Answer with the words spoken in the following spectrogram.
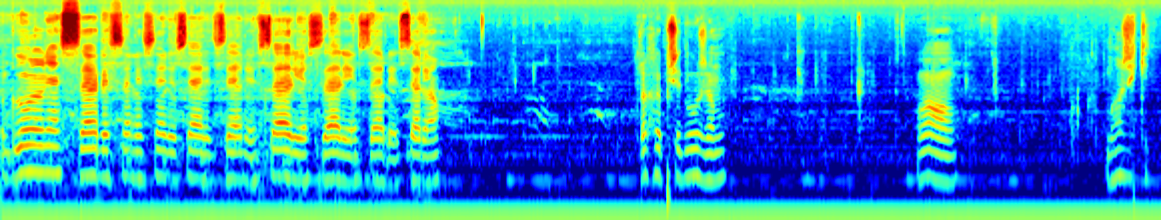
Ogólnie serio, serio, serio, serio, serio, serio, serio, serio, serio. Trochę przedłużę. Wow. Boże, kiedy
